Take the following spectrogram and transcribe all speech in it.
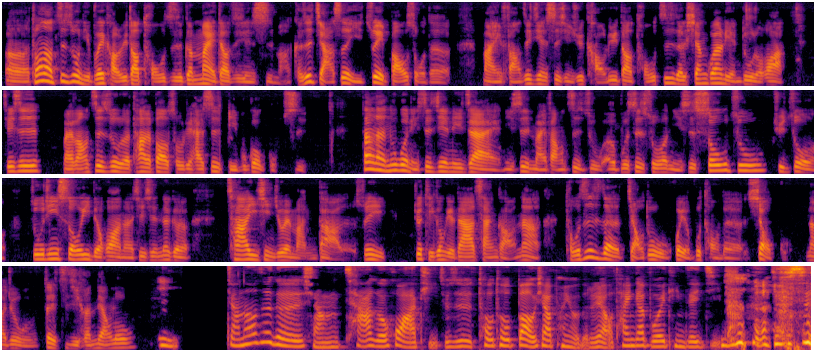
呃，通常自住你不会考虑到投资跟卖掉这件事嘛。可是假设以最保守的买房这件事情去考虑到投资的相关联度的话，其实买房自住的它的报酬率还是比不过股市。当然，如果你是建立在你是买房自住，而不是说你是收租去做租金收益的话呢，其实那个差异性就会蛮大的。所以。就提供给大家参考，那投资的角度会有不同的效果，那就再自己衡量喽。嗯，讲到这个，想插个话题，就是偷偷爆一下朋友的料，他应该不会听这一集？就是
